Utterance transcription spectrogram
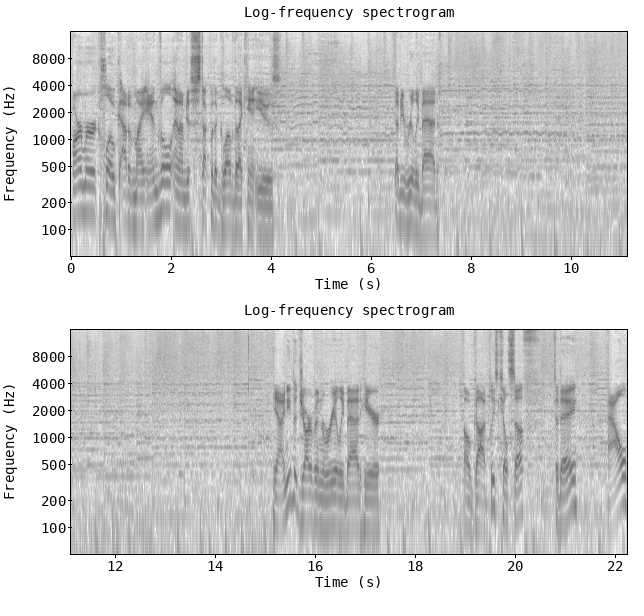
armor, cloak out of my anvil, and I'm just stuck with a glove that I can't use. That'd be really bad. Yeah, I need the Jarvan really bad here. Oh god, please kill stuff today. Ow.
